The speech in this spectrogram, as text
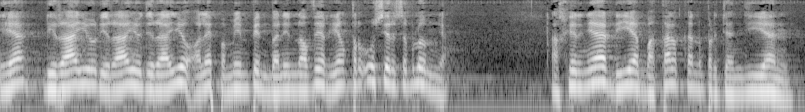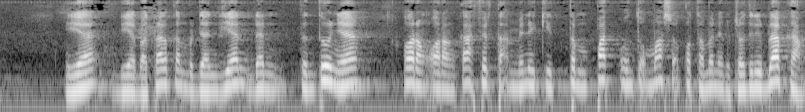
Ya, dirayu, dirayu, dirayu oleh pemimpin Bani Nadir yang terusir sebelumnya. Akhirnya dia batalkan perjanjian ya dia batalkan perjanjian dan tentunya orang-orang kafir tak memiliki tempat untuk masuk kota Madinah kecuali dari belakang.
